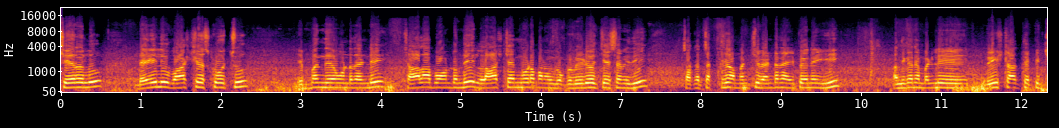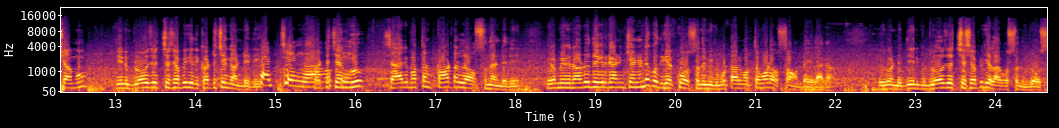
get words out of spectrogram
చీరలు డైలీ వాష్ చేసుకోవచ్చు. ఇబ్బంది ఏమి ఉండదండి. చాలా బాగుంటుంది. లాస్ట్ టైం కూడా మనం ఒక వీడియో చేసాం ఇది. చక్క చక్కగా మంచి వెంటనే అయిపోయినాయి. అందుకనే మళ్ళీ రీస్టాక్ తెప్పించాము. దీని బ్లౌజ్ వచ్చేసరికి ఇది కట్టు చెంగు అండి ఇది. కట్టు చెంగు శారీ మొత్తం టోటల్లో వస్తుందండి ఇది. ఇక మీకు నడువు దగ్గర కానించండి అంటే కొద్దిగా ఎక్కువ వస్తుంది. మీకు బుట్టాలు మొత్తం కూడా వస్తూ ఉంటాయి ఇలాగా. ఇదిగోండి దీనికి బ్లౌజ్ వచ్చేసరికి ఇలాగ వస్తుంది బ్లౌజ్.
